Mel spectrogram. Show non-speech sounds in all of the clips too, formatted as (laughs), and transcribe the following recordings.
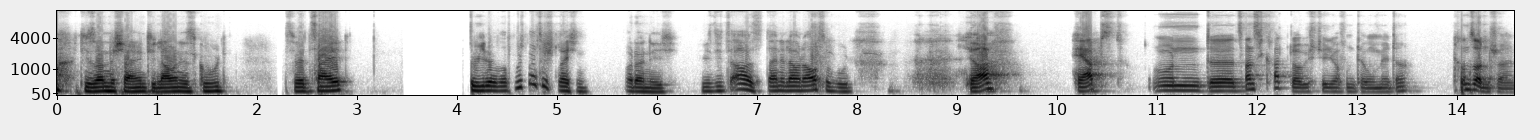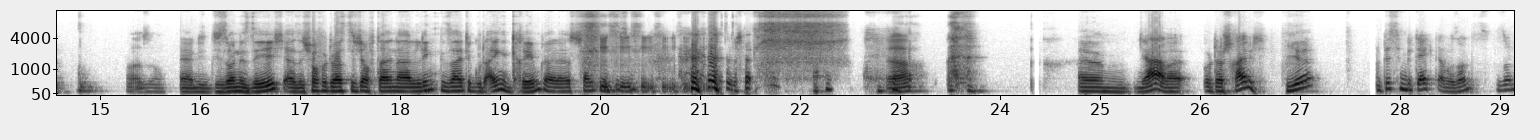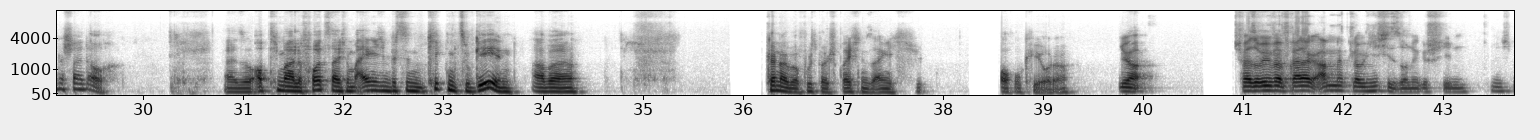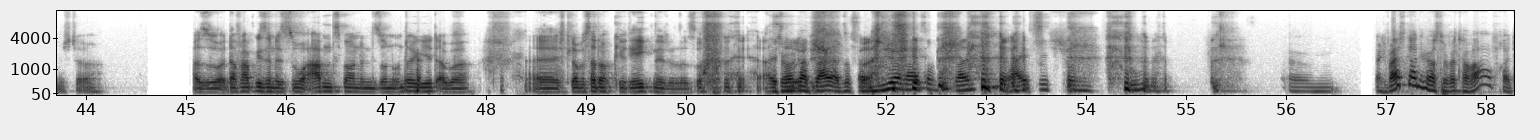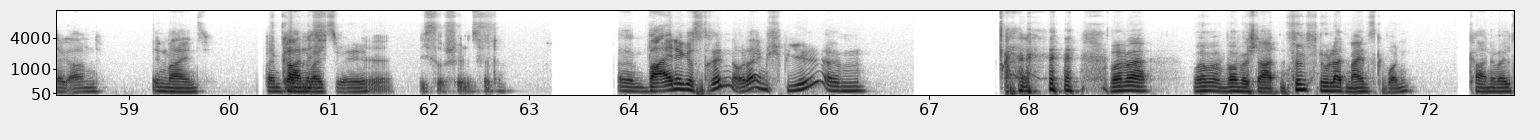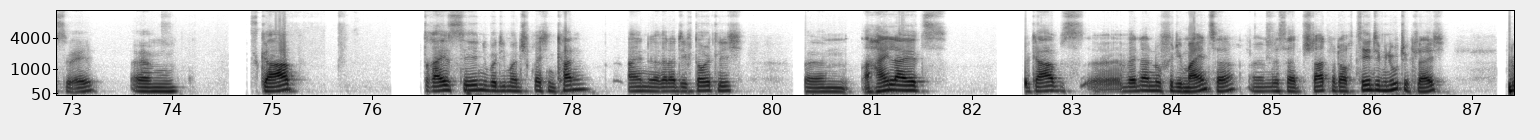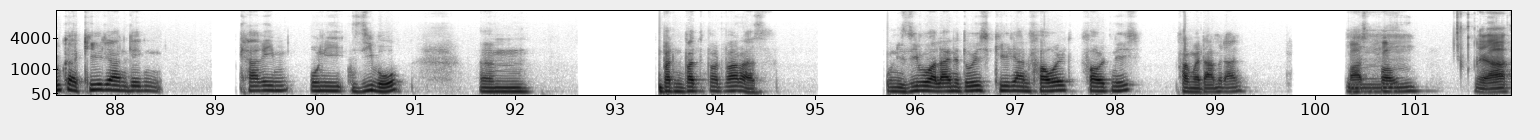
(laughs) die Sonne scheint, die Laune ist gut. Es wird Zeit, wieder über Fußball zu sprechen, oder nicht? Wie sieht's aus? Deine Laune auch so gut? Ja, Herbst und äh, 20 Grad, glaube ich, steht hier auf dem Thermometer. Und Sonnenschein. Also. Ja, die, die Sonne sehe ich. Also ich hoffe, du hast dich auf deiner linken Seite gut eingecremt. Das scheint (laughs) ja. (laughs) ähm, ja, aber unterschreibe ich. Hier ein bisschen bedeckt, aber sonst die Sonne scheint auch. Also optimale Vorzeichen, um eigentlich ein bisschen kicken zu gehen. Aber können wir über Fußball sprechen, ist eigentlich auch okay, oder? Ja. Ich weiß auf jeden Fall, Freitagabend hat, glaube ich, nicht die Sonne geschieden. Ich mich da. Also davon abgesehen, dass es so abends war und dann die Sonne untergeht, aber (laughs) äh, ich glaube, es hat auch geregnet oder so. (laughs) ja, ich wollte gerade sagen, also bei mir war es um (laughs) 20.30 schon zu. Ähm, ich weiß gar nicht, was für Wetter war am Freitagabend in Mainz beim Karnevalsduell. Äh, nicht so schönes Wetter. Ähm, war einiges drin, oder? Im Spiel. Ähm, (laughs) wollen, wir, wollen, wir, wollen wir starten? 5-0 hat Mainz gewonnen. Karnevalsduell. Ähm, es gab drei Szenen, über die man sprechen kann. Eine relativ deutlich. Ähm, Highlights gab es, äh, wenn dann nur für die Mainzer. Ähm, deshalb starten wir doch 10. Minute gleich. Luca Kilian gegen Karim Unisivo. Ähm, was, was, was war das? Unisivo alleine durch, Kilian fault, fault nicht. Fangen wir damit an. War es? Mhm. Ja,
